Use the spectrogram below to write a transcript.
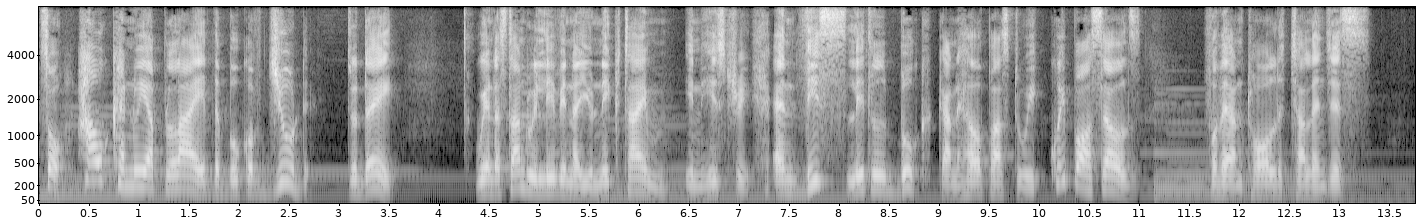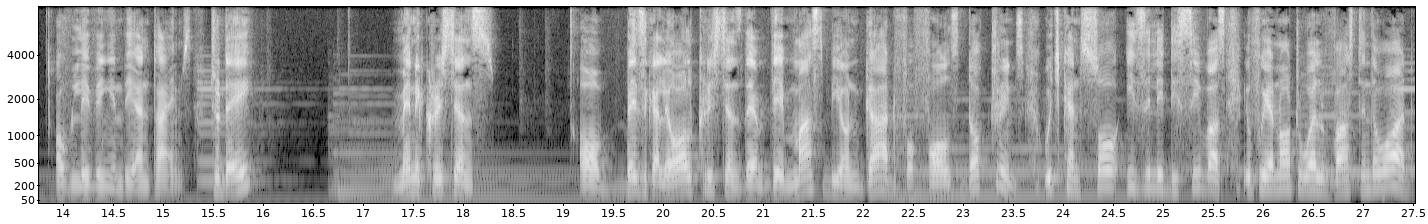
so how can we apply the book of Jude today? We understand we live in a unique time in history, and this little book can help us to equip ourselves for the untold challenges of living in the end times. Today, many Christians, or basically all Christians, they, they must be on guard for false doctrines, which can so easily deceive us if we are not well versed in the Word.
